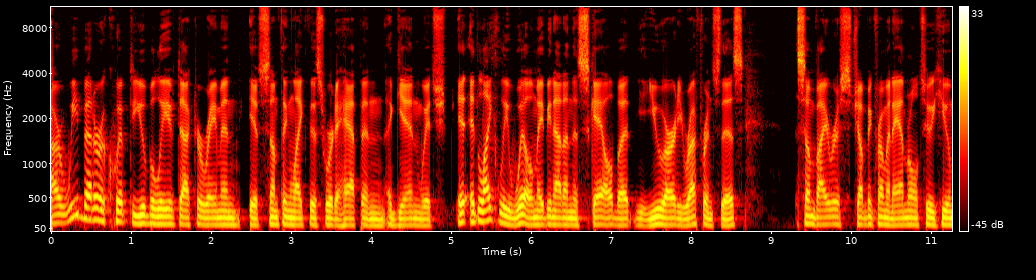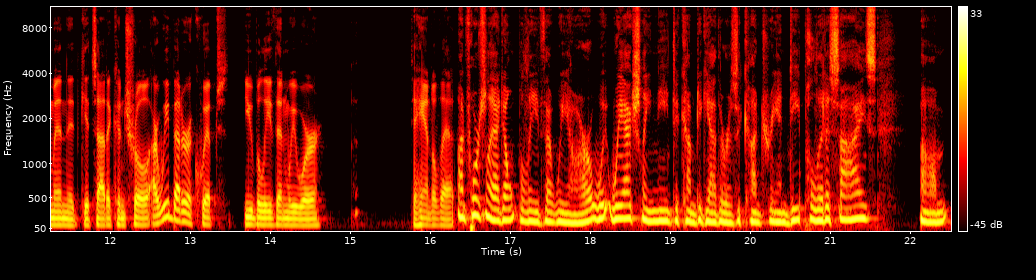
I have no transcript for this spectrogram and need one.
Are we better equipped, do you believe, Dr. Raymond, if something like this were to happen again, which it, it, likely will, maybe not on this scale, but you already referenced this, some virus jumping from an animal to a human, it gets out of control. Are we better equipped, do you believe, than we were to handle that? Unfortunately, I don't believe that we are. We, we actually need to come together as a country and depoliticize um,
